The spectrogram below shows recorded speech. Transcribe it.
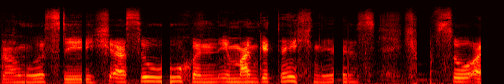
Da muss ich ersuchen in meinem Gedächtnis. Ich hab so ein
